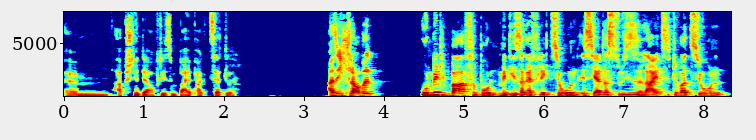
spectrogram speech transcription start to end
ähm, Abschnitte auf diesem Beipackzettel? Also ich glaube, unmittelbar verbunden mit dieser Reflexion ist ja, dass du diese Leitsituation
